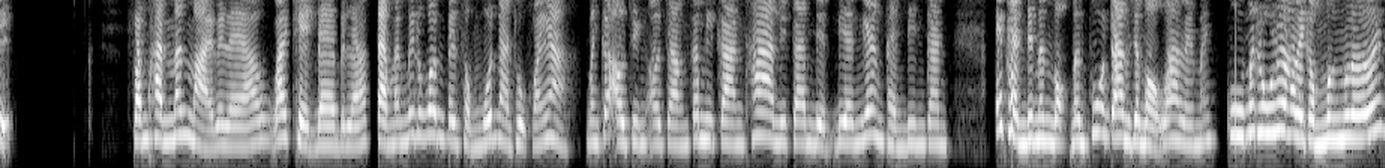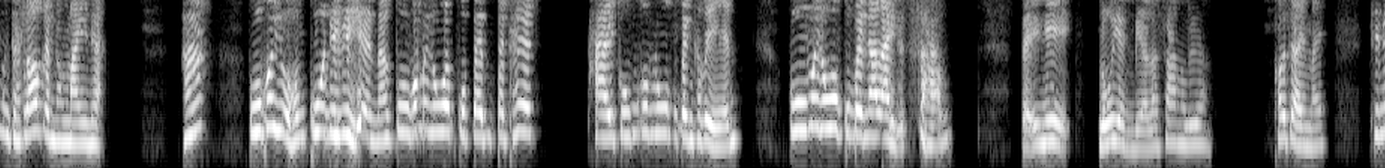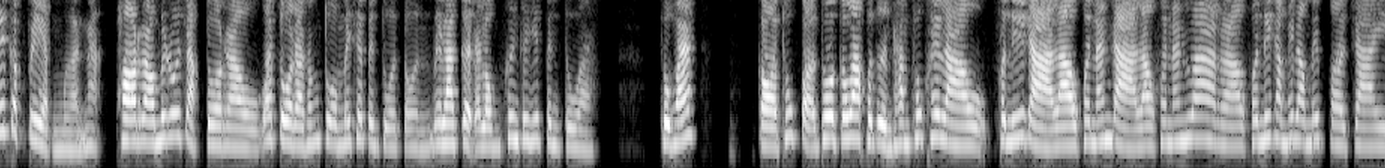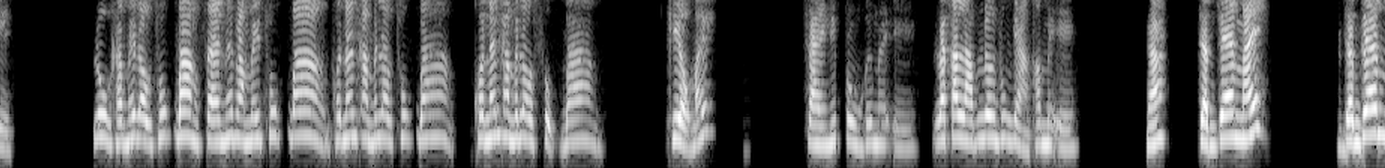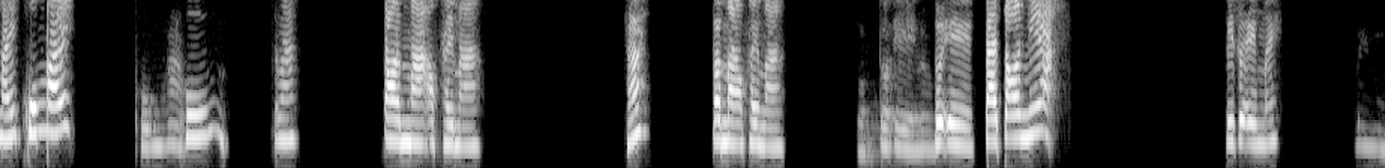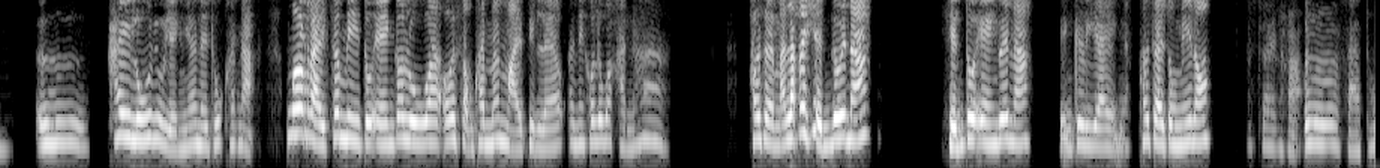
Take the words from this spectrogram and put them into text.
สำคัญมั่นหมายไปแล้ว ว่าเขตแดนไปแล้ว แต่มันไม่รู้ว่ามันเป็นสมมุติน่ะถูกไหมอะ มันก็เอาจริงเอาจังก็มีการฆ่ามีการเบียดเบียนแย่งแผ่นดินกันไอ้แผ่นดินมันบอกมันพูดได้มันจะบอกว่าอะไรไหมกูไม่รู้เรื่องอะไรกับมึงเลยมึงทะเลาะกันทำไมเนี่ยฮะกูก็อยู่ของกูดีๆนะกูก็ไม่รู้ว่ากูเป็นประเทศไทยกูก็ไม่รู้ว่ากูเป็นเขมรกูไม่รู้ว่ากูเป็นอะไรสามแต่อันนี่รู้อย่างเดียวแล้วสร้างเรื่อง เข้าใจไหม ทีนี้ก็เปรียบเหมือนอะพอเราไม่รู้จักตัวเรา ว่าตัวเราทั้งตัวไม่ใช่เป็นตัวตน เวลาเกิดอารมณ์ขึ้นก็ยึดเป็นตัว ถูกไหมก่อทุกข์ก่อโทษก็ว่าคนอื่นทำทุกข์ให้เรา คนนี้ด่าเราคนนั้นด่าเราคนนั้นว่าเรา คนนี้ทำให้เราไม่พอใจ ลูกทำให้เราทุกข์บ้าง แฟนให้เราไม่ทุกข์บ้าง คนนั้นทำให้เราทุกข์บ้าง คนนั้นทำให้เราสุขบ้าง เกี่ยวไหมใจนี่ปรุงขึ้นมาเอง แล้วก็รับเรื่องทุกอย่างเข้ามาเอง นะจำแจ้งไหมจำแจ้งไหมคุ้มไหม คุ้มค่ะคุ้มใช่ไหมตอนมาเอาใครมาฮะตอนมาเอาใครมา ตัวเองตัวเอง แต่ตอนเนี้ยมีตัวเองไหมไม่มีเออ ให้รู้อยู่อย่างเงี้ยในทุกขณะ เมื่อไหร่ก็มีตัวเองก็รู้ว่าเออสำคัญมันหมายผิดแล้ว อันนี้เขาเรียกว่าขันธ์ห้าเข้าใจไหมแล้วก็เห็นด้วยนะ เห็นตัวเองด้วยนะ เห็นกิริยาอย่างเงี้ยเข้าใจตรงนี้เนาะเข้าใจค่ะ เออ สาธุ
